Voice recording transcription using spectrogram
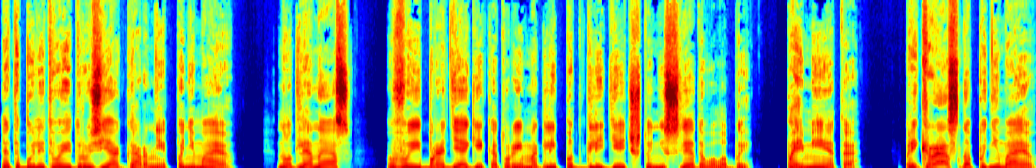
«Это были твои друзья, Гарни, понимаю, но для нас вы бродяги, которые могли подглядеть, что не следовало бы. Пойми это. Прекрасно понимаю,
